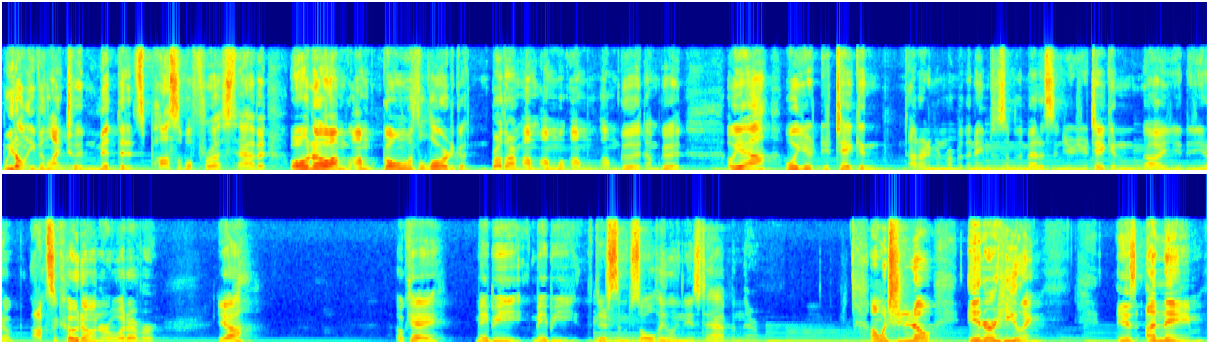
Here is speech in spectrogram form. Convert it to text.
We don't even like to admit that it's possible for us to have it. Oh no, I'm, I'm going with the Lord, brother. I'm, I'm, I'm, I'm, I'm good. I'm good. Oh yeah, well you're, you're taking I don't even remember the names of some of the medicine. You're, you're taking uh, you, you know oxycodone or whatever. Yeah. Okay, maybe maybe there's some soul healing needs to happen there. I want you to know inner healing is a name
